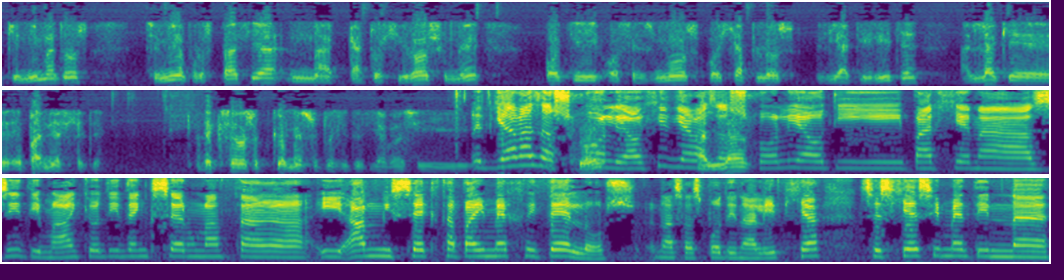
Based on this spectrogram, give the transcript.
κινήματος σε μια προσπάθεια να κατοχυρώσουμε ότι ο θεσμός όχι απλώς διατηρείται αλλά και επανέρχεται. Δεν ξέρω σε ποιο μέσο το έχετε διαβάσει. Ε, διάβαζα σχόλια, όχι διάβαζα σχόλια ότι υπάρχει ένα ζήτημα και ότι δεν ξέρουν αν, θα, η, αν η ΣΕΚ θα πάει μέχρι τέλος, να σας πω την αλήθεια, σε σχέση με την ε,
